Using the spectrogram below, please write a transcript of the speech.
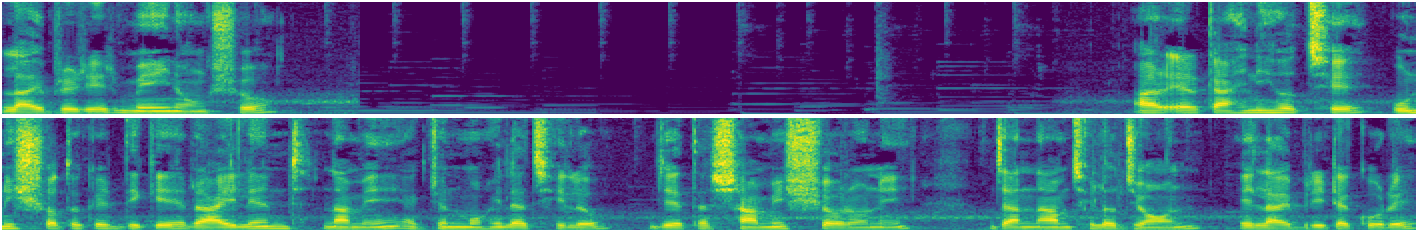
লাইব্রেরির মেইন অংশ। আর এর কাহিনী হচ্ছে, উনিশ শতকের দিকে রাইল্যান্ড নামে একজন মহিলা ছিল, যে তার স্বামীর স্মরণে, যার নাম ছিল জন এই লাইব্রেরিটা করে।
